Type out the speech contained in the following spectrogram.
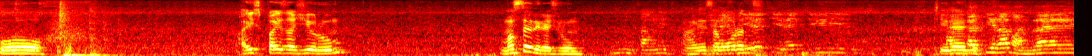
ओ आईस पाईस अशी रूम मस्त आहे धीरेश रूम चांगली आणि समोरच चिऱ्यांची चिऱ्या चिरा बांधलाय.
